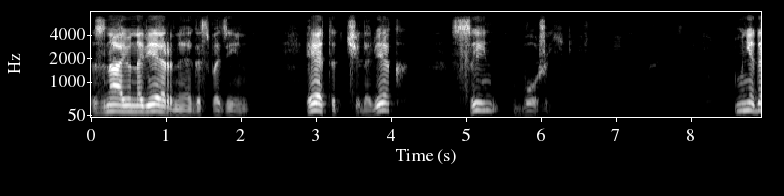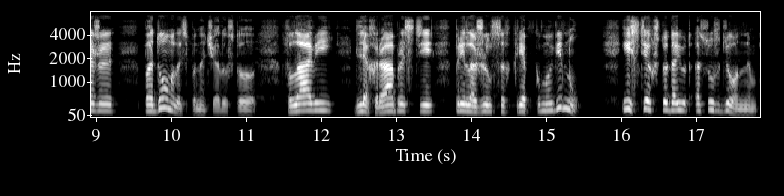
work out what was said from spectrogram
знаю, наверное, господин, этот человек — сын Божий. Мне даже подумалось поначалу, что Флавий для храбрости приложился к крепкому вину, из тех, что дают осужденным,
